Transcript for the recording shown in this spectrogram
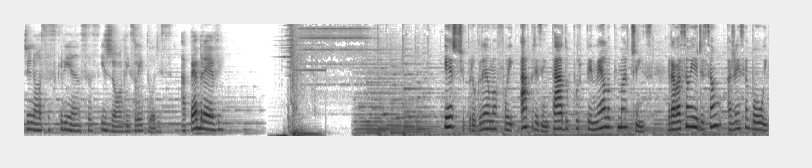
de nossas crianças e jovens leitores. Até breve! Este programa foi apresentado por Penélope Martins. Gravação e edição Agência Bowie.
